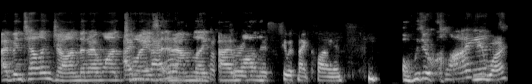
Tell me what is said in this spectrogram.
I've been telling John that I want I toys, mean, I and I'm like, I stories on want. this too with my clients. Oh, with your clients? you what?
